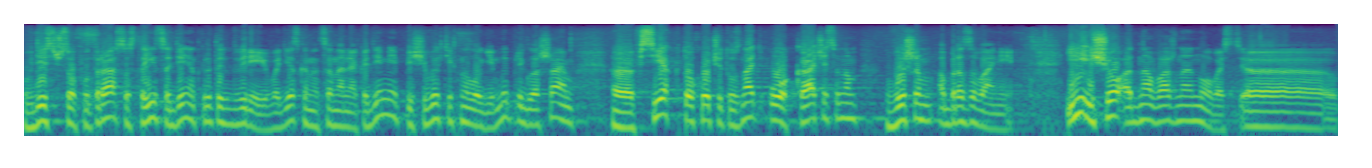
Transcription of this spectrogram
в 10 часов утра состоится День открытых дверей в Одесской национальной академии пищевых технологий. Мы приглашаем э, всех, кто хочет узнать о качественном высшем образовании. И еще одна важная новость. Э,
